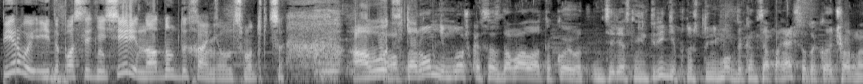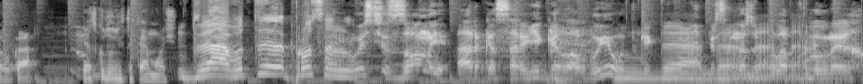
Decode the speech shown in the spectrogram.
первой и до последней серии на одном дыхании он смотрится. А А во вот... втором немножко создавало такой вот интересной интриги, потому что ты не мог до конца понять, что такое черная рука. И откуда у них такая мощь. Да, вот э, просто... Второй сезон и арка «Сорви головы», вот как Да, персонажа да, была да. полная ху...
